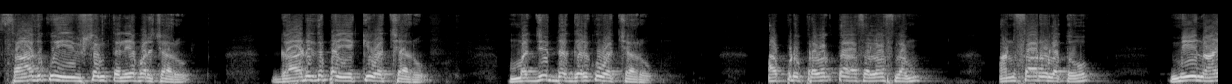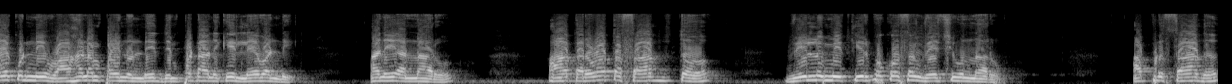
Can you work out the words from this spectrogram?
సాధుకు ఈ విషయం తెలియపరిచారు. గాడిదపై ఎక్కి వచ్చారు. మస్జిద్ దగ్గరకు వచ్చారు. అప్పుడు ప్రవక్త సలహస్లం అన్సారులతో మీ నాయకుడిని వాహనంపై నుండి దింపటానికి లేవండి అని అన్నారు. ఆ తర్వాత సాద్తో వీళ్ళు మీ తీర్పు కోసం వేచి ఉన్నారు. అప్పుడు సాద్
